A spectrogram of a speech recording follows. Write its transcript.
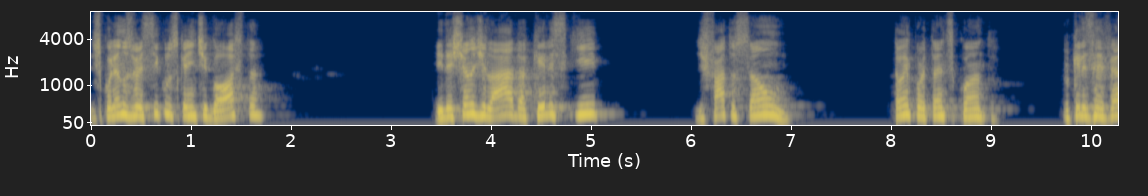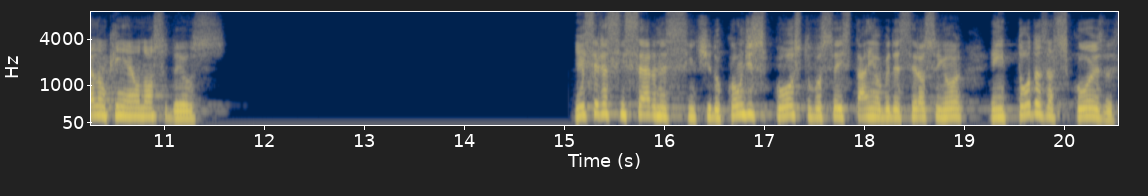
escolhendo os versículos que a gente gosta e deixando de lado aqueles que de fato são tão importantes quanto, porque eles revelam quem é o nosso Deus. E aí seja sincero nesse sentido, quão disposto você está em obedecer ao Senhor em todas as coisas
